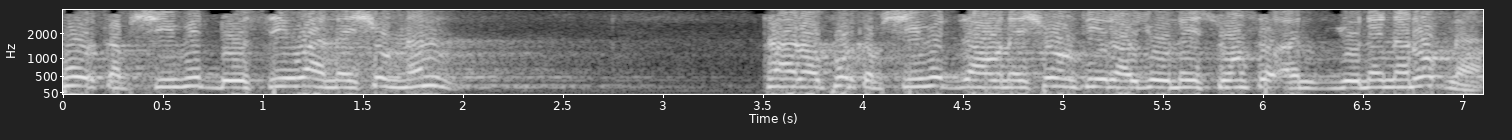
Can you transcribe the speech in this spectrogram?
พูดกับชีวิตดูซิว่าในช่วงนั้น ถ้าเราพูดกับชีวิตเราในช่วงที่เราอยู่ในสวงอยู่ในนรกนะ่ะ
